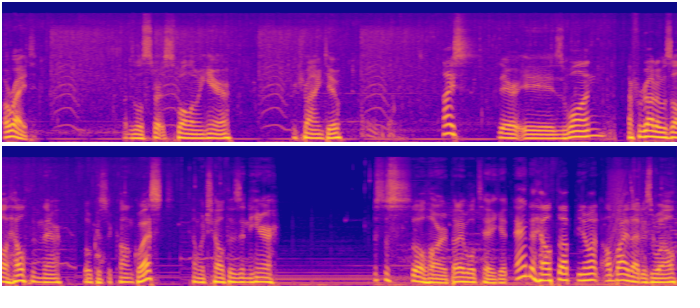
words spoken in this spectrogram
All right. Might as well start swallowing here. We're trying to. Nice. There is one. I forgot it was all health in there. Locust of Conquest. How much health is in here? This is so hard, but I will take it. And a health up. You know what? I'll buy that as well.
